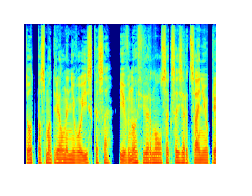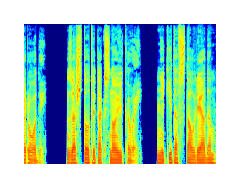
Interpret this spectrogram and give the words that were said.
Тот посмотрел на него искоса и вновь вернулся к созерцанию природы. «За что ты так с Новиковой?» Никита встал рядом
